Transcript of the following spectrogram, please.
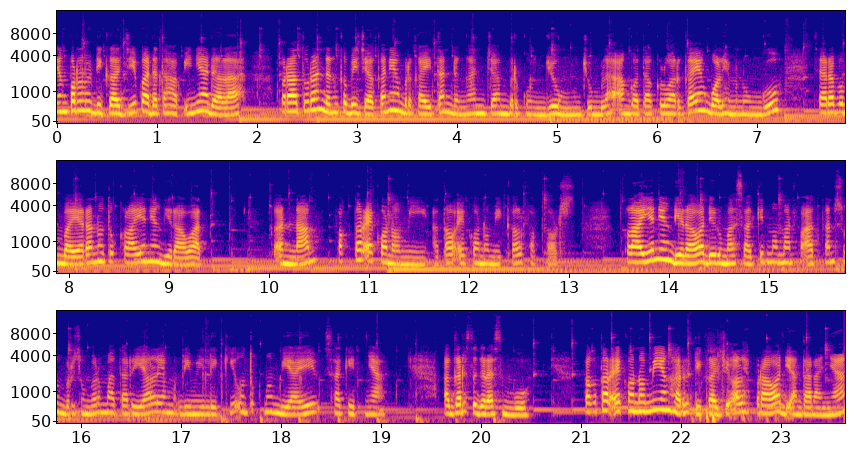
Yang perlu dikaji pada tahap ini adalah peraturan dan kebijakan yang berkaitan dengan jam berkunjung, jumlah anggota keluarga yang boleh menunggu, cara pembayaran untuk klien yang dirawat. Keenam, faktor ekonomi atau economical factors. Klien yang dirawat di rumah sakit memanfaatkan sumber-sumber material yang dimiliki untuk membiayai sakitnya agar segera sembuh. Faktor ekonomi yang harus dikaji oleh perawat di antaranya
